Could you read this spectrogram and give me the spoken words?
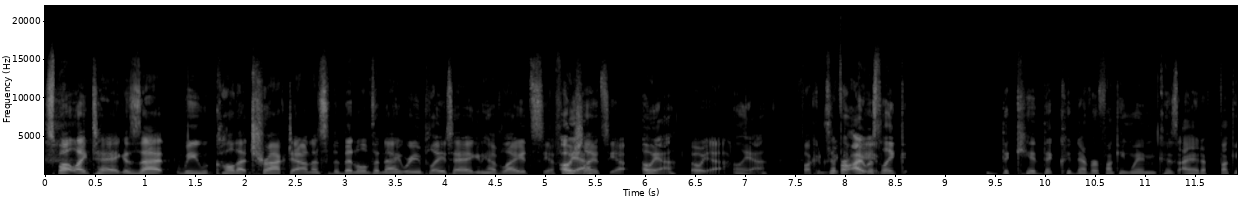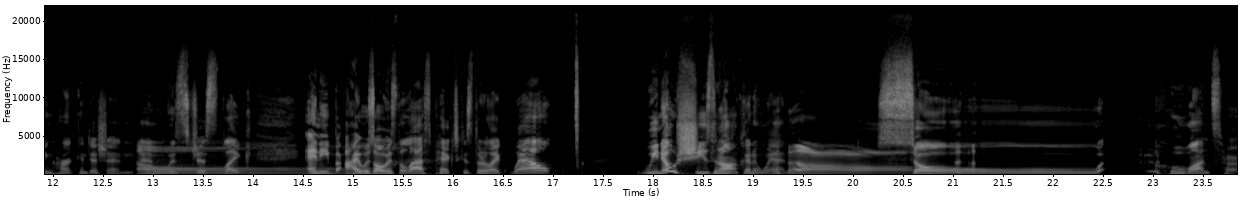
Spotlight tag is that we call that track down. That's in the middle of the night where you play tag and you have lights. Yeah, Oh, yeah. flashlights. Yeah. Oh yeah. Oh yeah. Oh yeah. Fucking. Except for wicked I was like the kid that could never fucking win because I had a fucking heart condition and was just like any. I was always the last picked because they're like, well, we know she's not gonna win, Oh. so who wants her?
